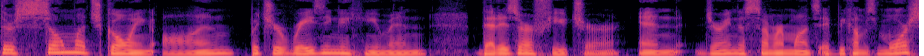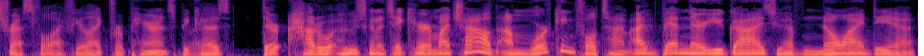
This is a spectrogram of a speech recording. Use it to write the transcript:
there's so much going on but you're raising a human that is our future. And during the summer months it becomes more stressful i feel like for parents because they're how do who's going to take care of my child? I'm working full time i've been there you guys. You have no idea.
